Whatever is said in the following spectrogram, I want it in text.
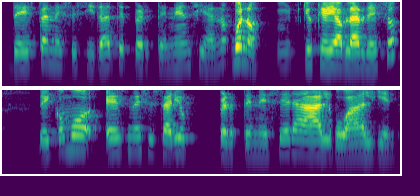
de esta necesidad de pertenencia, ¿no? Bueno, yo quería hablar de eso, de cómo es necesario pertenecer a algo, a alguien,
